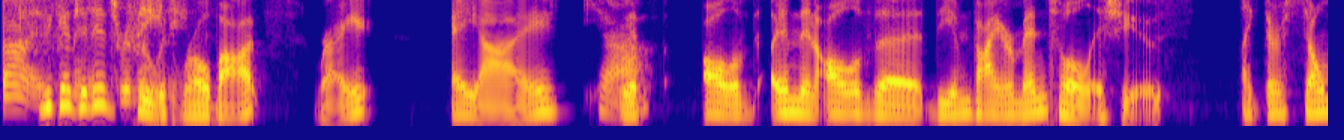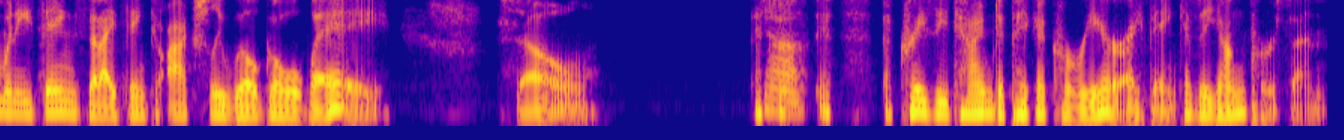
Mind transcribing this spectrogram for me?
Five because it is minutes true with robots, right? AI Yeah. with all of and then all of the the environmental issues. Like there's so many things that I think actually will go away. So it's Yeah. just, it's a crazy time to pick a career, I think, as a young person.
